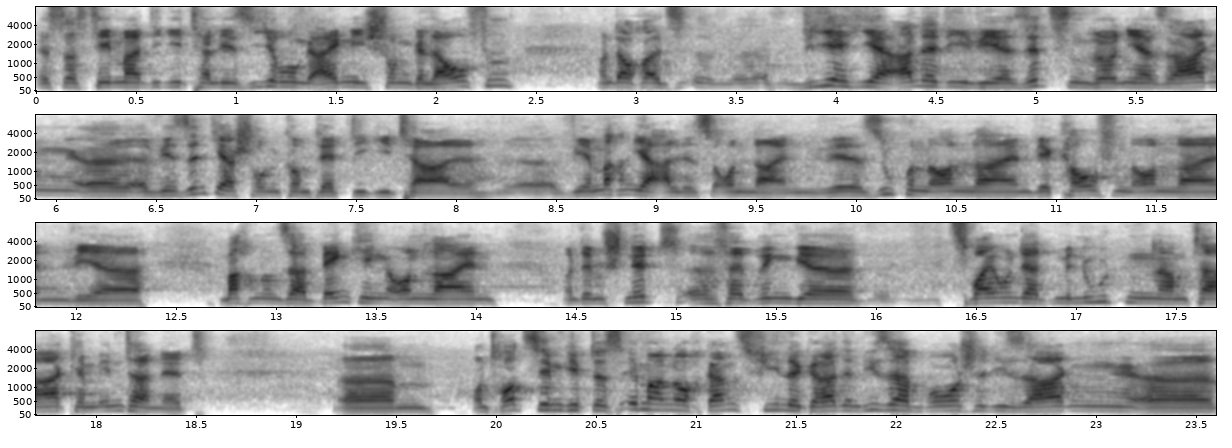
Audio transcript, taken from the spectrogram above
ist das Thema Digitalisierung eigentlich schon gelaufen. Und auch als äh, wir hier alle, die wir sitzen, würden ja sagen, wir sind ja schon komplett digital. Wir machen ja alles online. Wir suchen online, wir kaufen online, wir machen unser Banking online. Und im Schnitt verbringen wir 200 Minuten am Tag im Internet. Ähm, und trotzdem gibt es immer noch ganz viele, gerade in dieser Branche, die sagen, äh,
